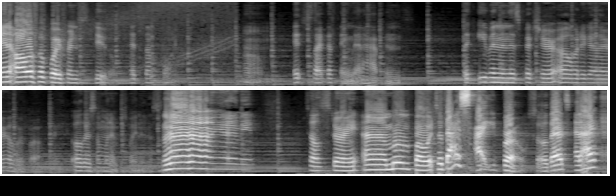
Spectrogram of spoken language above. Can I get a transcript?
And all of her boyfriends do at some point. Um, it's like a thing that happens. Like, even in this picture, oh, we're together, oh, we're away. Oh, there's someone in between us. you know what I mean? Tell the story. Um, moving forward. So that's I, bro. So that's, and I,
